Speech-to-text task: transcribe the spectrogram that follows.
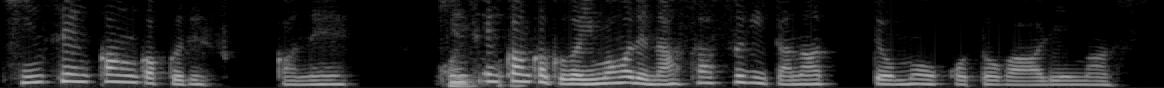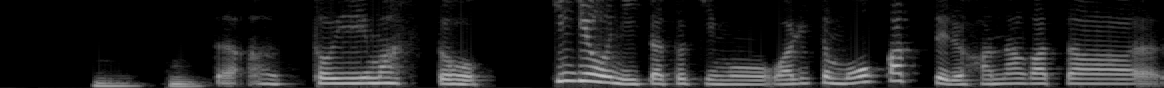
金銭感覚ですかね。金銭感覚が今までなさすぎたなって思うことがあります。うんうん、と言いますと、企業にいた時も割と儲かってる花形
